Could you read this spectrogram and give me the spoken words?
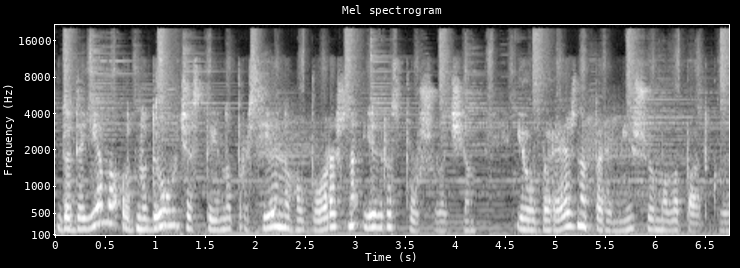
Додаємо одну другу частину просіяного борошна із розпушувачем і обережно перемішуємо лопаткою.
